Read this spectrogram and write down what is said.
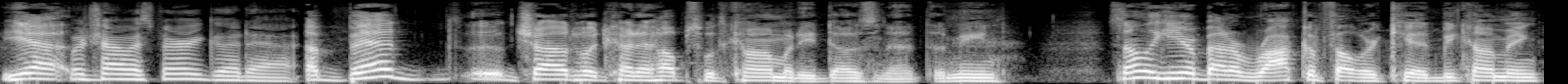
yeah, which I was very good at. a bad uh, childhood kind of helps with comedy, doesn't it? I mean, it's not like you hear about a Rockefeller kid becoming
